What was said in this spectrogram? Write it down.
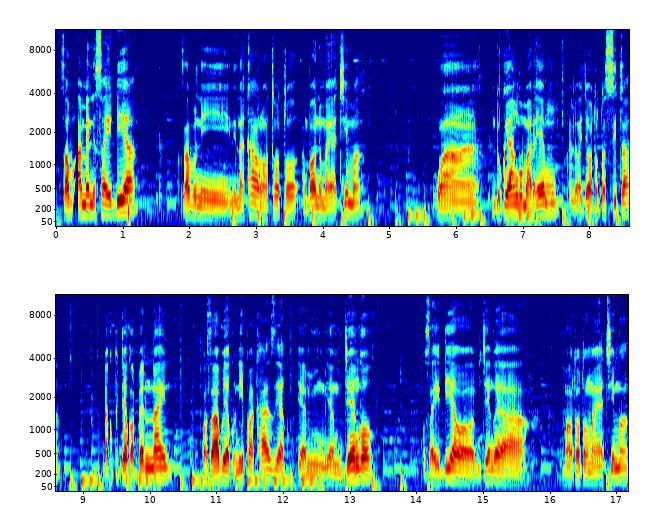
kwa sababu amenisaidia kwa sababu ni ninakaa na watoto ambao ni mayatima wa ndugu yangu marehemu aliwajaa watoto sita, na kupitia kwa Pen9 kwa sababu ya kunipa kazi ya, ya, ya mjengo kusaidia mjengo ya watoto mayatima,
